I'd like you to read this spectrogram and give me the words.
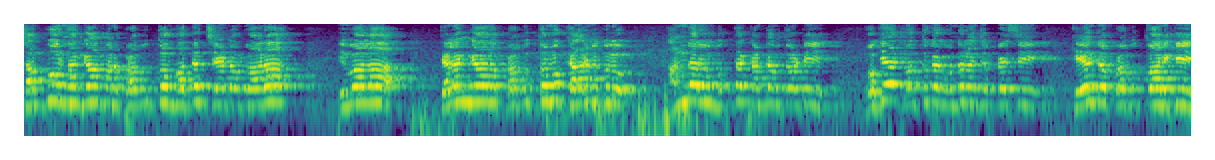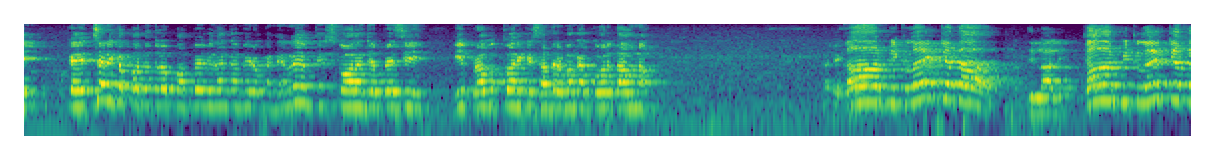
సంపూర్ణంగా మన ప్రభుత్వం మద్దతు చేయడం ద్వారా ఇవాళ తెలంగాణ ప్రభుత్వము కార్మికులు అందరూ ముక్త కంఠంతో ఒకే గొంతుగా ఉండాలని చెప్పేసి కేంద్ర ప్రభుత్వానికి ఒక హెచ్చరిక పద్ధతిలో పంపే విధంగా మీరు ఒక నిర్ణయం తీసుకోవాలని చెప్పేసి ఈ ప్రభుత్వానికి సందర్భంగా కోరుతా ఉన్నాం. అదే. కార్మికుల ఐక్యత. కార్మికుల ఐక్యత.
